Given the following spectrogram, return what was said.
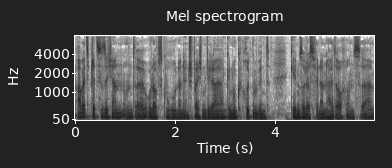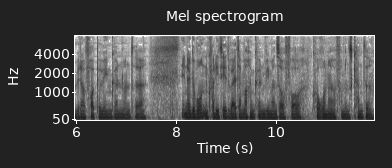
Arbeitsplätze sichern und äh, Urlaubsguru dann entsprechend wieder genug Rückenwind geben, sodass wir dann halt auch uns äh, wieder fortbewegen können und äh, in der gewohnten Qualität weitermachen können, wie man es auch vor Corona von uns kannte.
